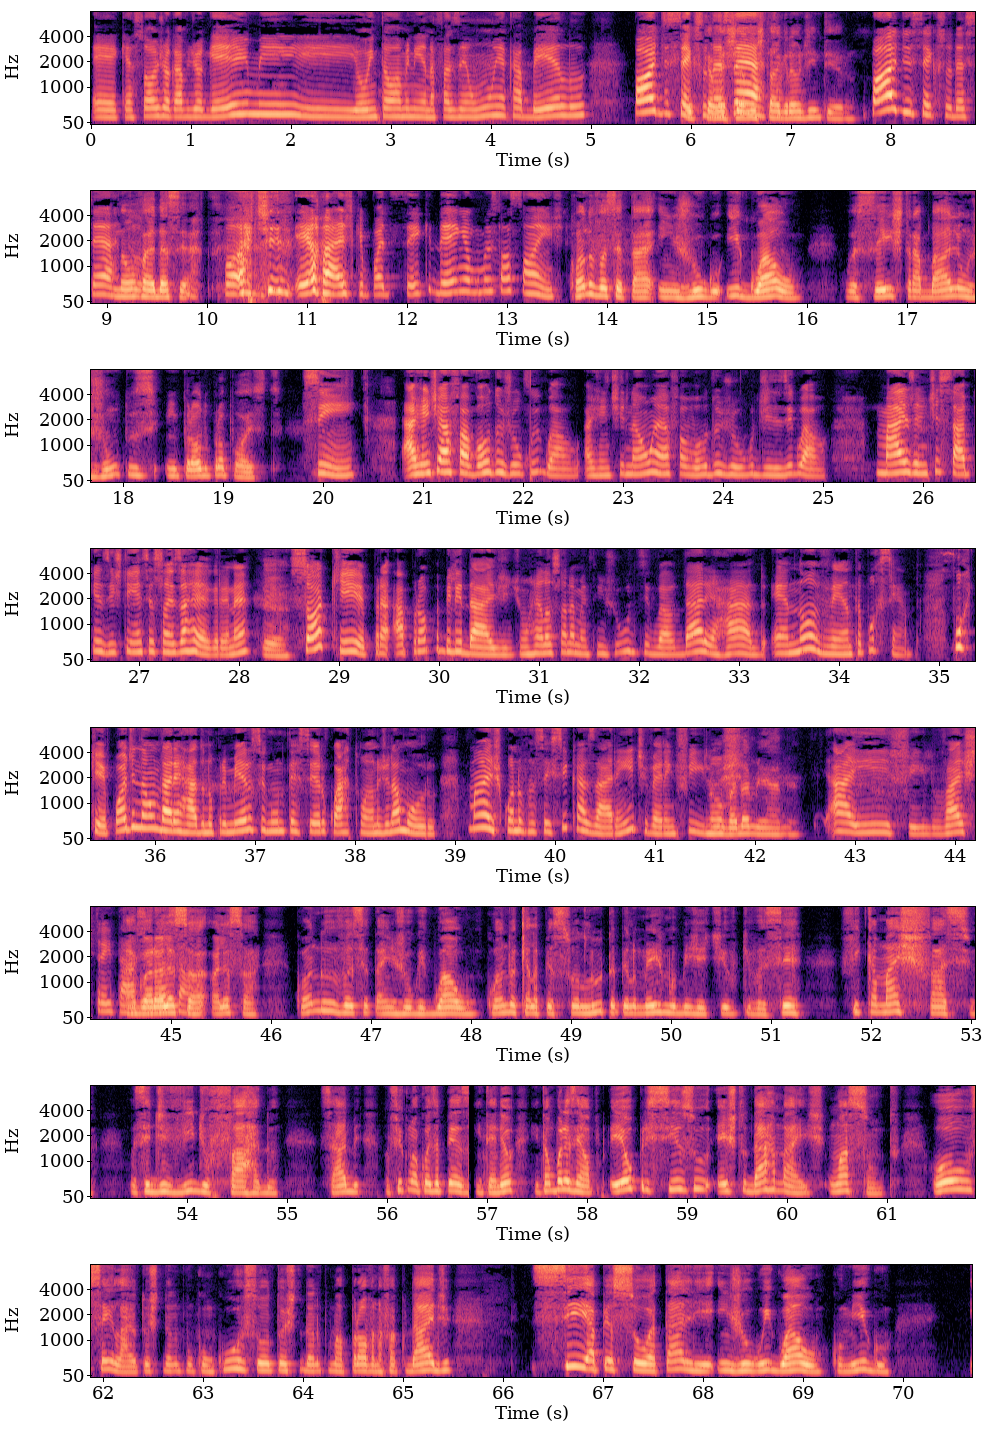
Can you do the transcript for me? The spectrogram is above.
É, quer só jogar videogame e, ou então a menina fazer unha, cabelo. Pode ser que isso dê certo. no Instagram o dia inteiro. Pode ser que isso dê certo. Não vai dar certo. Pode, eu acho que pode ser que dê em algumas situações. Quando você tá em julgo igual, vocês trabalham juntos em prol do propósito. Sim. A gente é a favor do julgo igual. A gente não é a favor do julgo desigual. Mas a gente sabe que existem exceções à regra, né? É. Só que pra, a probabilidade de um relacionamento em julgo desigual dar errado é 90%. Por quê? Pode não dar errado no primeiro, segundo, terceiro, quarto ano de namoro. Mas quando vocês se casarem e tiverem filhos. Não vai dar merda. Aí, filho, vai estreitar Agora, a olha só, olha só. Quando você está em jogo igual, quando aquela pessoa luta pelo mesmo objetivo que você, fica mais fácil. Você divide o fardo, sabe? Não fica uma coisa pesada, entendeu? Então, por exemplo, eu preciso estudar mais um assunto. Ou, sei lá, eu estou estudando para um concurso, ou estou estudando para uma prova na faculdade. Se a pessoa está ali em jogo igual comigo,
